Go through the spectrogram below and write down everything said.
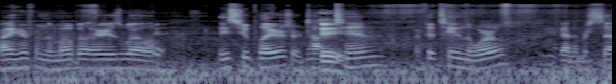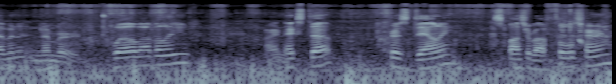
right here from the Mobile area as well. These two players are top 10 or 15 in the world. We got number 7 and number 12, I believe. All right, next up, Chris Downey, sponsored by Full Turn.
